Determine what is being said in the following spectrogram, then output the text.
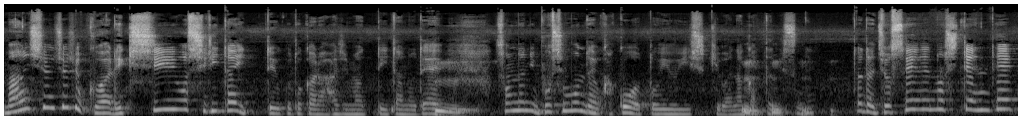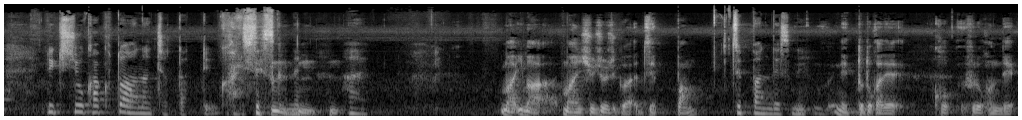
満州女塾は歴史を知りたいっていうことから始まっていたので、うん、そんなに母子問題を書こうという意識はなかったですね。ただ女性の視点で歴史を書くとああなっちゃったっていう感じですかね。うんうんうん、はい。まあ今、満州女塾は絶版？絶版ですね。ネットとかで、こ古本で。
